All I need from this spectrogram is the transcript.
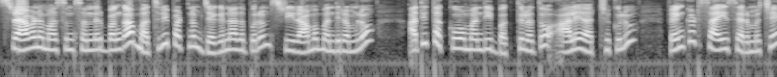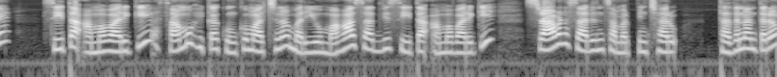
శ్రావణ మాసం సందర్భంగా మచిలీపట్నం జగన్నాథపురం శ్రీరామ మందిరంలో అతి తక్కువ మంది భక్తులతో ఆలయ అర్చకులు వెంకట సాయి శర్మచే సీత అమ్మవారికి సామూహిక కుంకుమార్చన మరియు మహాసాధ్వి సీత అమ్మవారికి శ్రావణ సారిని సమర్పించారు. తదనంతరం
